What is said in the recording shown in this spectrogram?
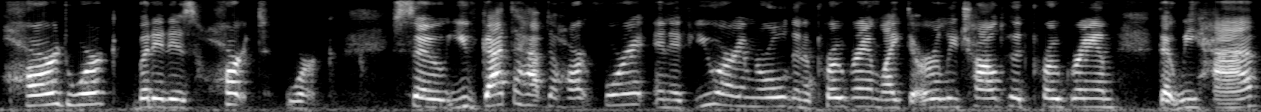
hard work, but it is heart work. So you've got to have the heart for it. And if you are enrolled in a program like the early childhood program that we have,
